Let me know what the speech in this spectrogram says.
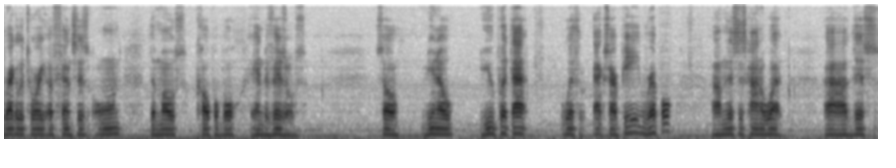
regulatory offenses on the most culpable individuals. So, you know, you put that with XRP, Ripple. Um, this is kind of what uh, this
